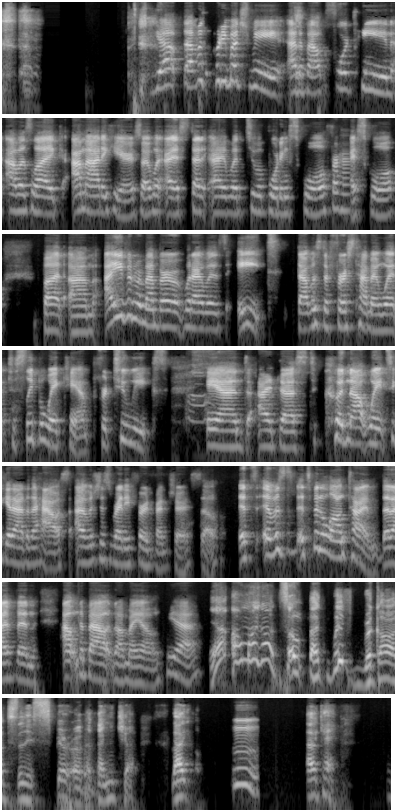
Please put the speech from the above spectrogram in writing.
yep, that was pretty much me. At about 14, I was like, I'm out of here. So I went, I studied, I went to a boarding school for high school. But um, I even remember when I was eight that was the first time I went to sleepaway camp for two weeks. And I just could not wait to get out of the house. I was just ready for adventure. So it's it was it's been a long time that I've been out and about and on my own. Yeah. Yeah. Oh my God. So like with regards to this spirit of adventure, like Mm. okay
